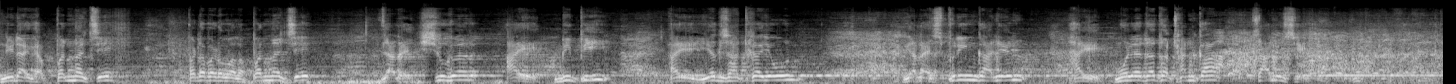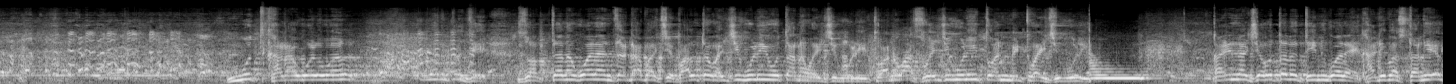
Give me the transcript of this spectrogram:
नीट आहे का? पन्नासचे? पटापट मला पन्नासचे झालंय शुगर आहे बीपी आहे. एक झटका येऊन याला स्प्रिंग घालेल. आहे. मुळ्याचा ठणका चालूच आहे. मूत खडा वळवळ झोपताना गोळ्यांचा डाबाचे पालतं व्हायची गुळी उताना व्हायची गुळी. तोंड वाचवायची गुळी तोंड मिटवायची गुळी. काहींना जेवताना तीन गोळ्या आहे. खाली बसताना एक.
